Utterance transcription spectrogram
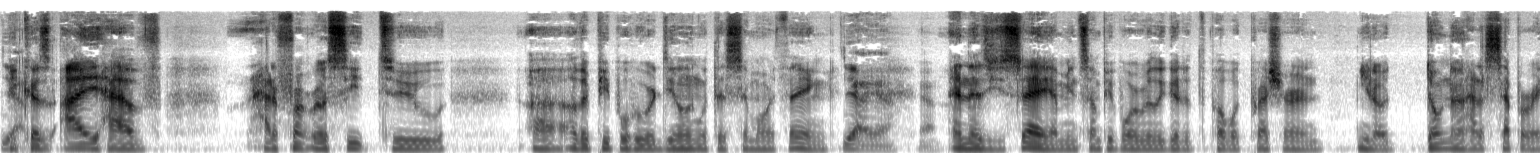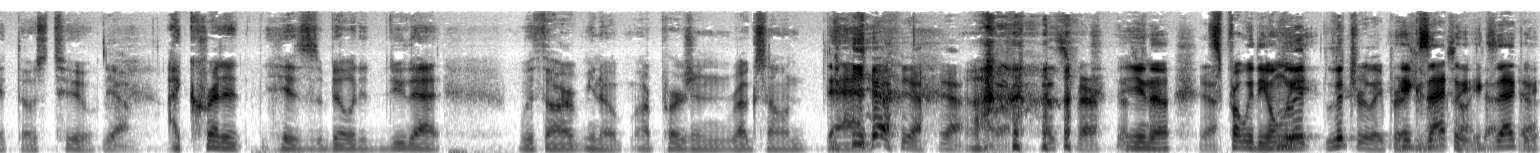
Yeah. because I have had a front row seat to uh, other people who are dealing with this similar thing. yeah, yeah, yeah. And as you say, I mean, some people are really good at the public pressure and, you know, don't know how to separate those two. Yeah. I credit his ability to do that with our, you know, our Persian rug selling dad. yeah, yeah, yeah, yeah. That's fair. That's you know, fair. Yeah. it's probably the only. Lit- literally Persian exactly, like that, exactly. yeah.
